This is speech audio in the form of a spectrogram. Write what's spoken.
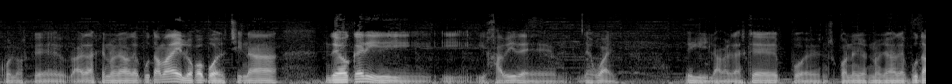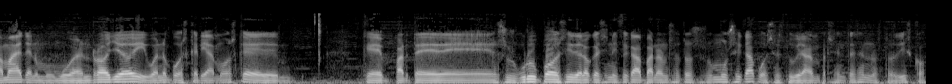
con los que la verdad es que nos llevamos de puta madre, y luego pues China de Oker y, y- Javi de, de Wild. Y la verdad es que pues con ellos nos llevamos de puta madre, tenemos muy buen rollo y bueno, pues queríamos que que parte de sus grupos y de lo que significa para nosotros su música, pues estuvieran presentes en nuestro disco.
